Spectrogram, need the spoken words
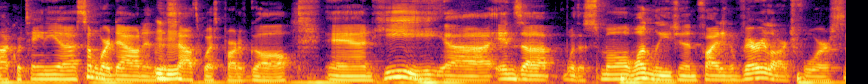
Aquitania, somewhere down in the southwest part of Gaul, and he uh, ends up with a small one legion fighting a very large force,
